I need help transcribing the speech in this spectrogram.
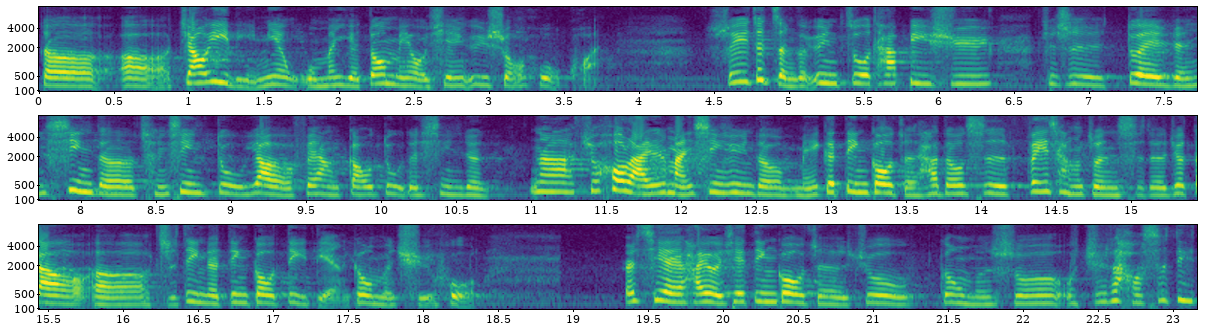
的呃交易里面，我们也都没有先预收货款。所以这整个运作，它必须就是对人性的诚信度要有非常高度的信任。那就后来蛮幸运的，每一个订购者他都是非常准时的，就到呃指定的订购地点跟我们取货。而且还有一些订购者就跟我们说：“我觉得好事地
